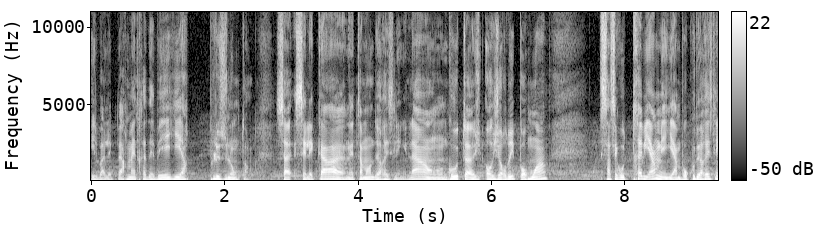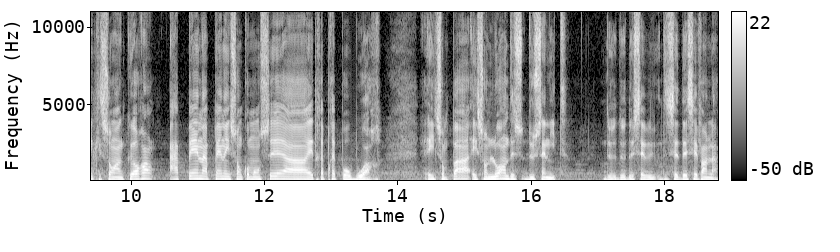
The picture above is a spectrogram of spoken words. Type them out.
il va le permettre de vieillir plus longtemps. C'est le cas notamment de Riesling. Là, on goûte aujourd'hui, pour moi, ça se goûte très bien, mais il y a beaucoup de Riesling qui sont encore à peine, à peine, ils sont commencés à être prêts pour boire. Ils sont, pas, ils sont loin du zénith de, ces, ces vins-là.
